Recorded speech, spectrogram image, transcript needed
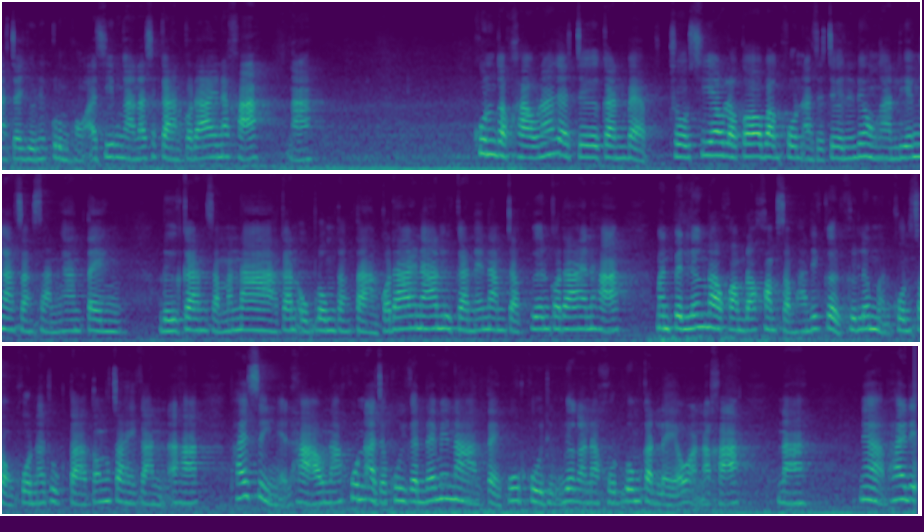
อาจจะอยู่ในกลุ่มของอาชีพงานราชการก็ได้นะคะนะ คุณกับเขาน่าจะเจอกันแบบโซเชียลแล้วก็บางคนอาจจะเจอในเรื่องของงานเลี้ยงงานสังสรรค์งานแต่ง หรือการสัมมนาการอบรมต่างๆ ก็ได้นะ หรือการแนะนำจากเพื่อนก็ได้นะคะ มันเป็นเรื่องราวความรักความสัมพันธ์ที่เกิดขึ้นแล้วเหมือนคนสองคนนะถูกตาต้องใจกันนะคะไพ่สี่เมเท้านะ คุณอาจจะคุยกันได้ไม่นาน แต่พูดคุยถึงเรื่องอนาคตร่วมกันแล้วอะนะคะนะ เนี่ยไพ่เด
